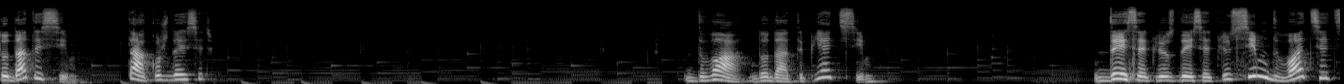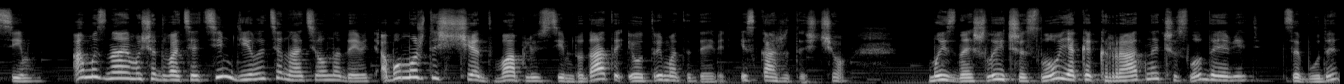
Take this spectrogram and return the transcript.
додати 7. Також 10. 2 додати 5 7. 10 плюс 10 плюс 7 27. А ми знаємо, що 27 ділиться націло на 9. Або можете ще 2 плюс 7 додати і отримати 9. І скажете, що ми знайшли число, яке кратне число 9. Це буде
